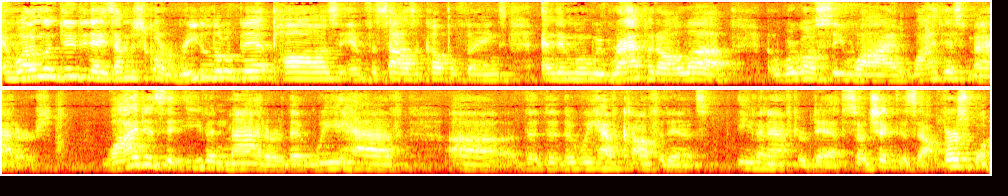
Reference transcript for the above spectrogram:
and what I'm going to do today is I'm just going to read a little bit, pause, emphasize a couple things, and then when we wrap it all up, we're going to see why, why this matters. Why does it even matter that we have uh, that, that, that we have confidence even after death? So check this out. Verse 1.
